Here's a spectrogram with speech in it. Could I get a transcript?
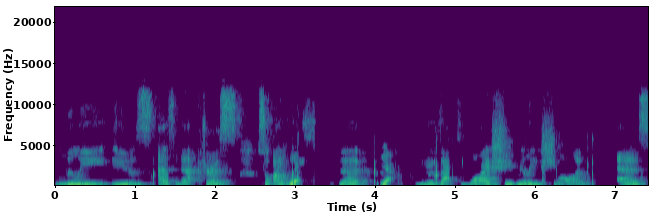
Lily is as an actress. So I think Yes. that Yeah. you know that's why she really shone as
